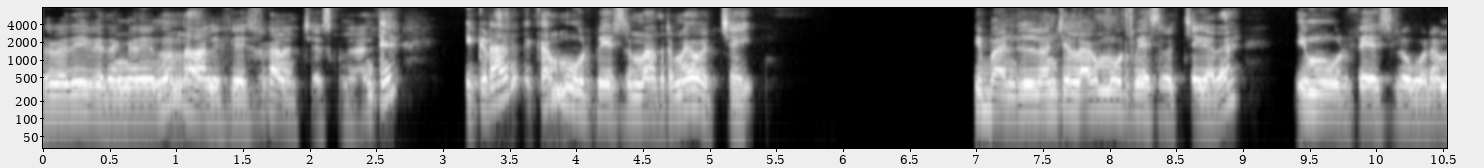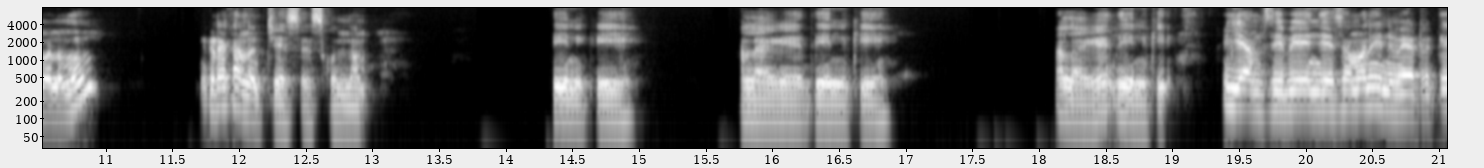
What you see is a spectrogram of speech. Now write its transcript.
తిరగదు ఈ విధంగా నేను నాలుగు ఫేస్లు కనెక్ట్ చేసుకున్నాను. అంటే ఇక్కడ ఇక మూడు పేసులు మాత్రమే వచ్చాయి. ఈ బండిల్లోంచి ఇలాగ మూడు పేసులు వచ్చాయి కదా ఈ మూడు ఫేస్లు కూడా మనము ఇక్కడ కనెక్ట్ చేసేసుకుందాం. దీనికి అలాగే దీనికి అలాగే దీనికి. ఈ ఎంసీబీ ఏం చేసామని ఇన్వేటర్కి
